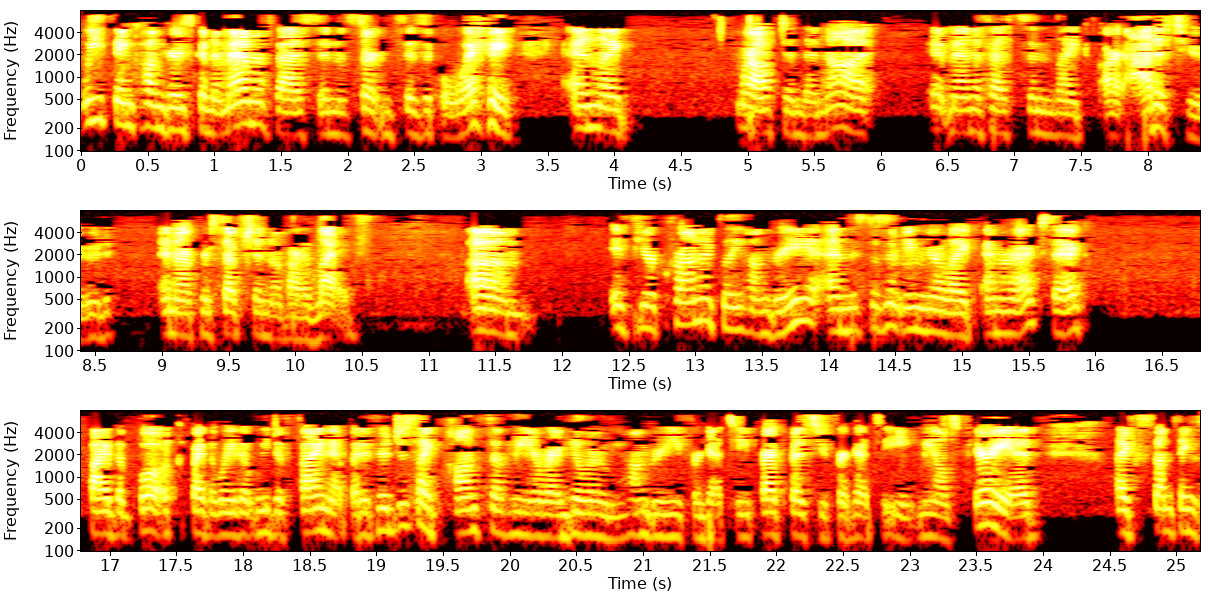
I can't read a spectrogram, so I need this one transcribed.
we think hunger is going to manifest in a certain physical way, and like more often than not, it manifests in like our attitude and our perception of our life. Um, if you're chronically hungry, and this doesn't mean you're like anorexic, by the book, by the way that we define it. But if you're just like constantly irregularly hungry, you forget to eat breakfast, you forget to eat meals, period, like something's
